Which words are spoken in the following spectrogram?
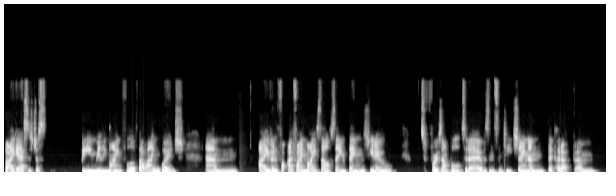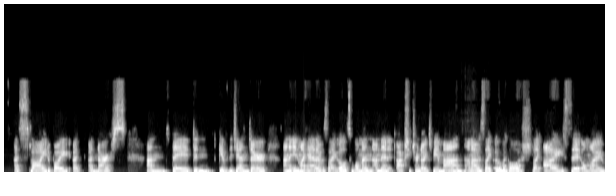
but I guess it's just being really mindful of that language. Um, I even f- I find myself saying things. You know, for example, today I was in some teaching and they put up um, a slide about a, a nurse and they didn't give the gender. And in my head, I was like, oh, it's a woman. And then it actually turned out to be a man. And I was like, oh my gosh, like I sit on my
